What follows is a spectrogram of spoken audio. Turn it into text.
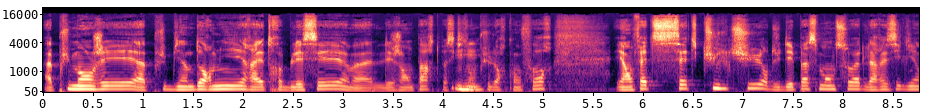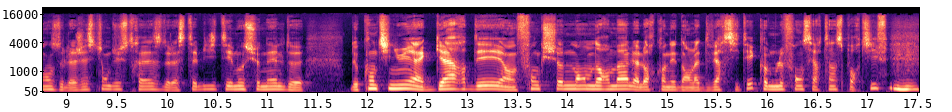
à plus manger, à plus bien dormir, à être blessé, euh, bah, les gens partent parce qu'ils n'ont mhm. plus leur confort. Et en fait, cette culture du dépassement de soi, de la résilience, de la gestion du stress, de la stabilité émotionnelle, de, de continuer à garder un fonctionnement normal alors qu'on est dans l'adversité, comme le font certains sportifs mhm.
